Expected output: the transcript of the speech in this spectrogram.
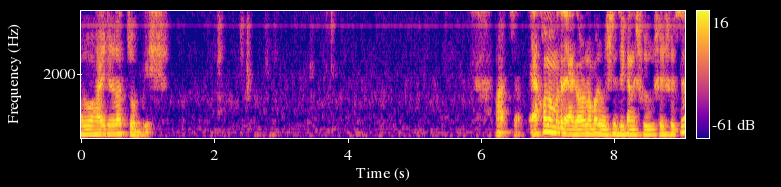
রো হাইট এটা চব্বিশ। আচ্ছা এখন আমাদের এগারো নম্বর মেশিন যেখানে শুরু শেষ হয়েছে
